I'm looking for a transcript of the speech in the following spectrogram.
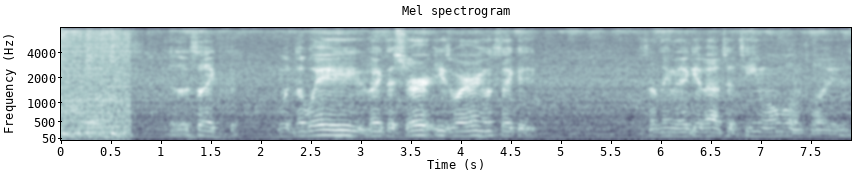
It looks like, with the way, like the shirt he's wearing looks like it, something they give out to T-Mobile employees.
